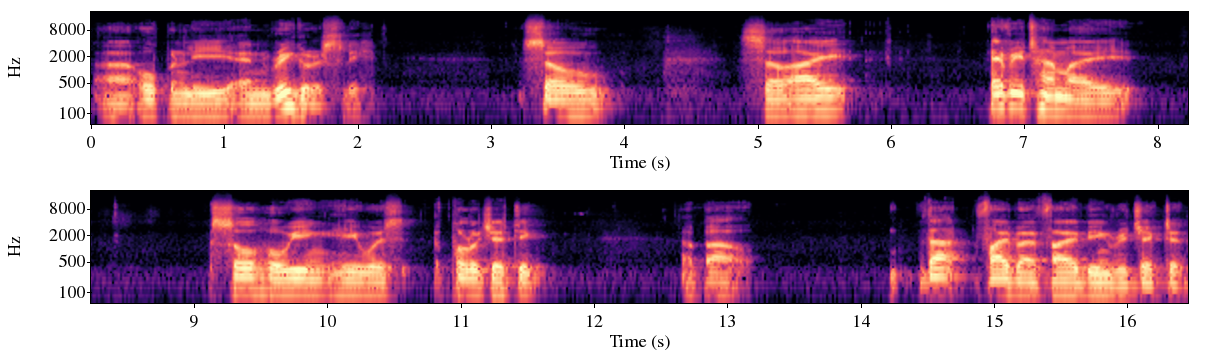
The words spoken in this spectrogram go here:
uh, openly and rigorously. So, so I, every time I saw Ho Ying, he was apologetic about that five by five being rejected.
